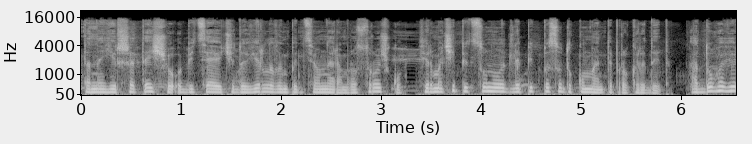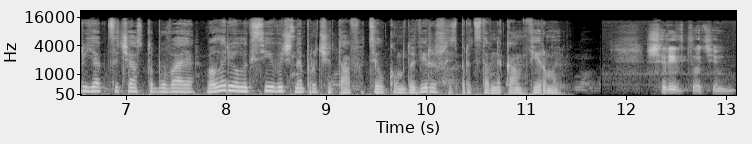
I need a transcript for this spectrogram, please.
Та найгірше те, що обіцяючи довірливим пенсіонерам розсрочку, фірмачі підсунули для підпису документи про кредит. А договір, як це часто буває, Валерій Олексійович не прочитав, цілком довірившись представникам фірми. Шрифт очень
